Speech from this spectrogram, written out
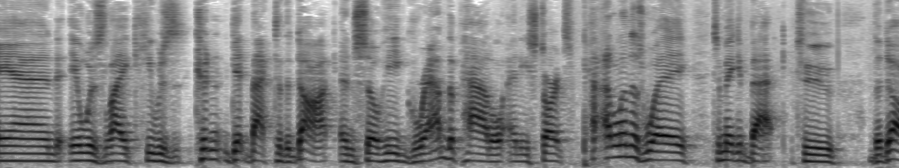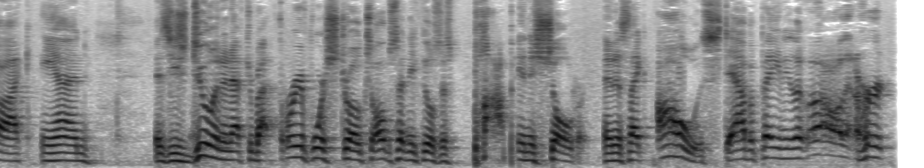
and it was like he was couldn't get back to the dock and so he grabbed the paddle and he starts paddling his way to make it back to the dock and as he's doing it after about three or four strokes all of a sudden he feels this pop in his shoulder and it's like oh stab of pain he's like oh that hurt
